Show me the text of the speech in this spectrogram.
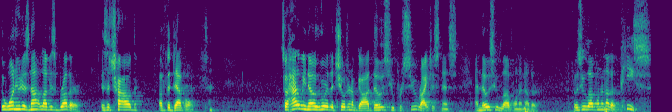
the one who does not love his brother is a child of the devil. so, how do we know who are the children of God? Those who pursue righteousness and those who love one another. Those who love one another. Peace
